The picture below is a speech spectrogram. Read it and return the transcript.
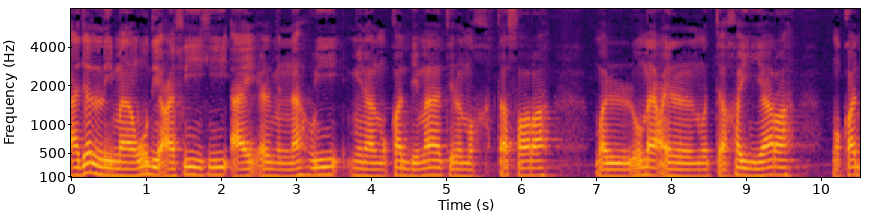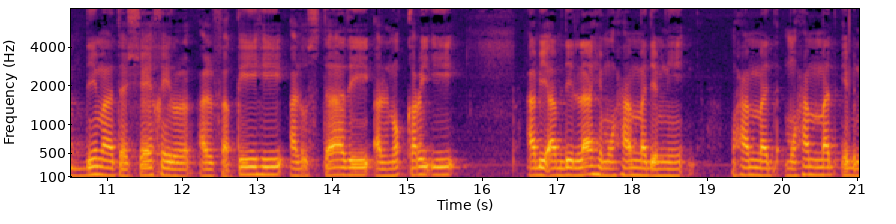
ajal lima wudi'a fihi ay ilmin nahwi min al-muqaddimatil mukhtasarah wal luma'il mutakhayyarah مقدمة الشيخ الفقيه الأستاذ المقرئ أبي عبد الله محمد بن محمد محمد ابن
